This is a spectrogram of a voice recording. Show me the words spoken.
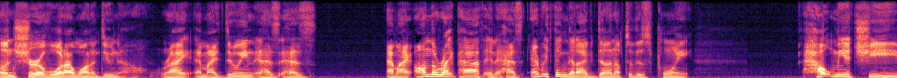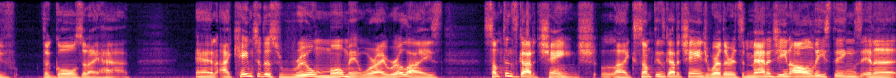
unsure of what i want to do now right? Am i doing has has am I on the right path? And it has everything that I've done up to this point help me achieve the goals that I had. And I came to this real moment where I realized something's got to change. Like something's got to change, whether it's managing all of these things in a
